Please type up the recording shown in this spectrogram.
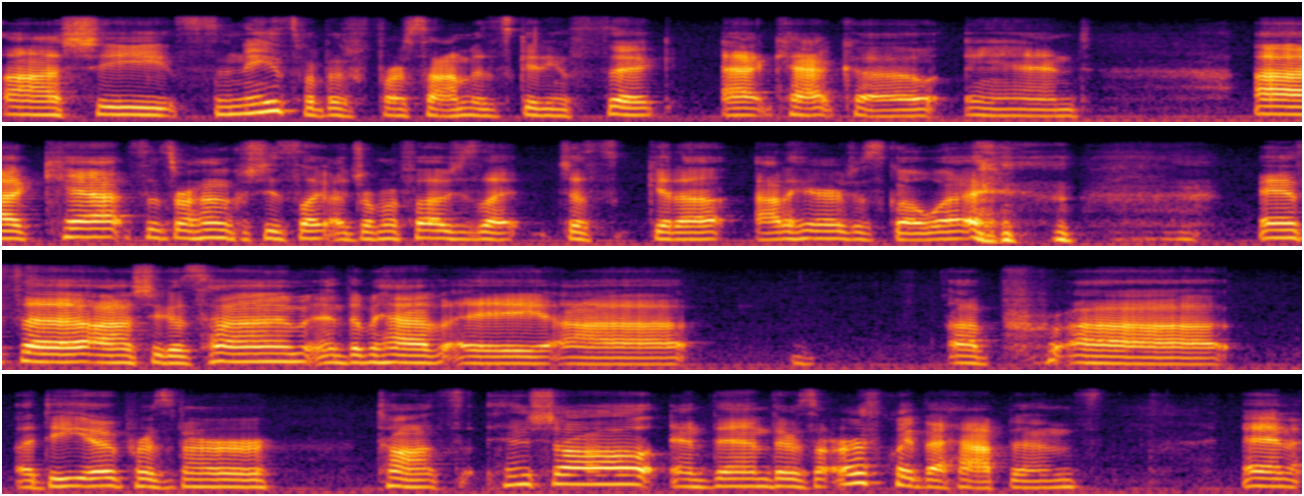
Uh, she sneezed for the first time, is getting sick at Catco, and uh, Cat, since we're home, because she's like a germaphobe, she's like, just get up out of here, just go away. And so uh, she goes home, and then we have a uh, a, uh, a DEO prisoner taunts Henshaw, and then there's an earthquake that happens, and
